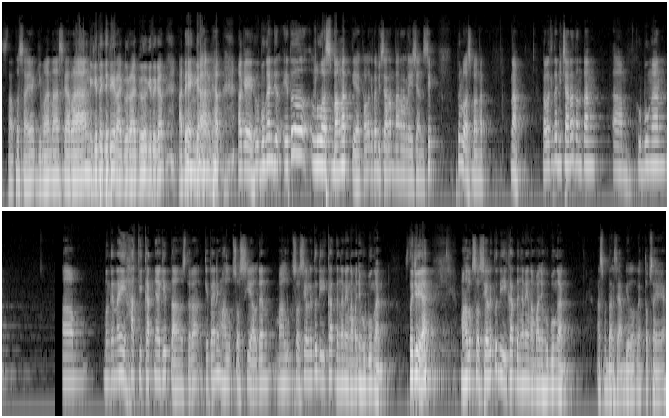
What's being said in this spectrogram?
Status saya gimana sekarang gitu. Jadi ragu-ragu gitu kan. Ada yang nggak angkat. Oke, hubungan itu luas banget ya. Kalau kita bicara tentang relationship itu luas banget. Nah, kalau kita bicara tentang um, hubungan um, mengenai hakikatnya kita, saudara, kita ini makhluk sosial dan makhluk sosial itu diikat dengan yang namanya hubungan. Setuju ya? Makhluk sosial itu diikat dengan yang namanya hubungan. Nah, sebentar saya ambil laptop saya ya.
